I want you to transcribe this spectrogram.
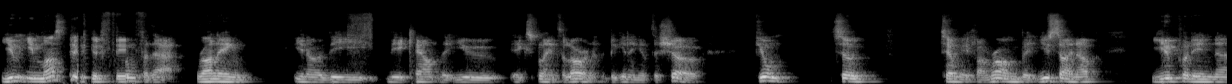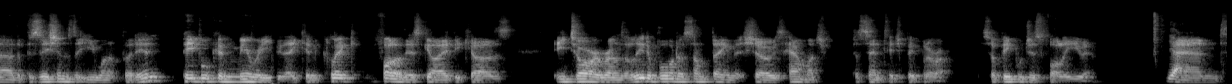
You you must get a good feel for that running, you know, the the account that you explained to Lauren at the beginning of the show. If you're so tell me if I'm wrong, but you sign up, you put in uh, the positions that you want to put in. People can mirror you. They can click, follow this guy because eToro runs a leaderboard or something that shows how much percentage people are up. So people just follow you in. Yeah. And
